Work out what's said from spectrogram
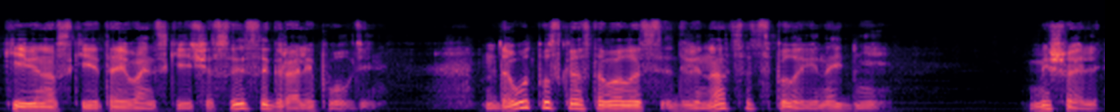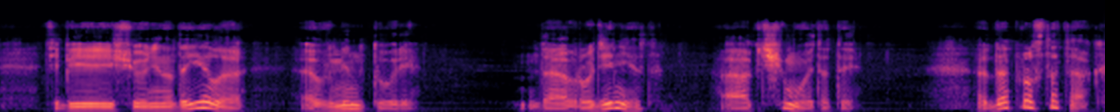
Кивиновские тайваньские часы сыграли полдень. До отпуска оставалось двенадцать с половиной дней. «Мишель, тебе еще не надоело в ментуре?» «Да, вроде нет. А к чему это ты?» «Да просто так.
